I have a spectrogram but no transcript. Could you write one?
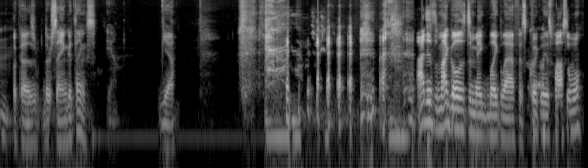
Mm. because they're saying good things. Yeah. Yeah. I just my goal is to make Blake laugh as quickly as possible.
